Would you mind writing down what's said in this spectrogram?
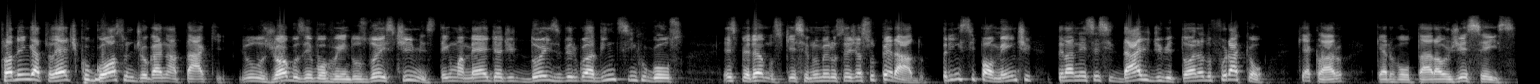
Flamengo e Atlético gostam de jogar no ataque e os jogos envolvendo os dois times têm uma média de 2,25 gols. Esperamos que esse número seja superado, principalmente pela necessidade de vitória do Furacão, que, é claro, quer voltar ao G6.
